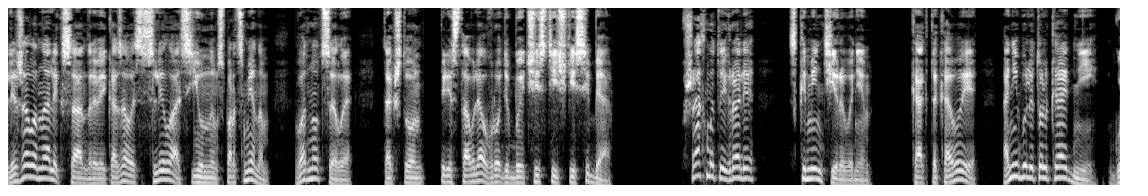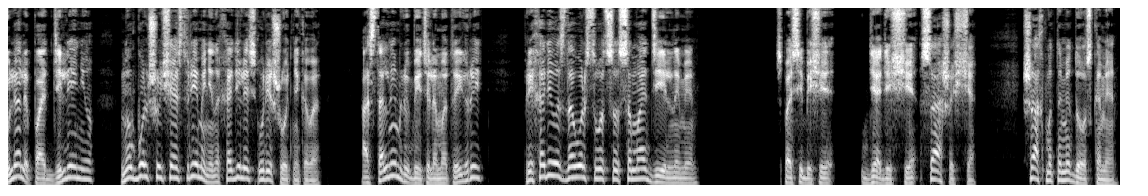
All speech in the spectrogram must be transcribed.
лежала на Александрове и, казалось, слилась с юным спортсменом в одно целое, так что он переставлял вроде бы частички себя. В шахматы играли с комментированием. Как таковые — они были только одни, гуляли по отделению, но большую часть времени находились у Решетникова. Остальным любителям этой игры приходилось довольствоваться самодельными, спасибище дядище Сашище, шахматными досками.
